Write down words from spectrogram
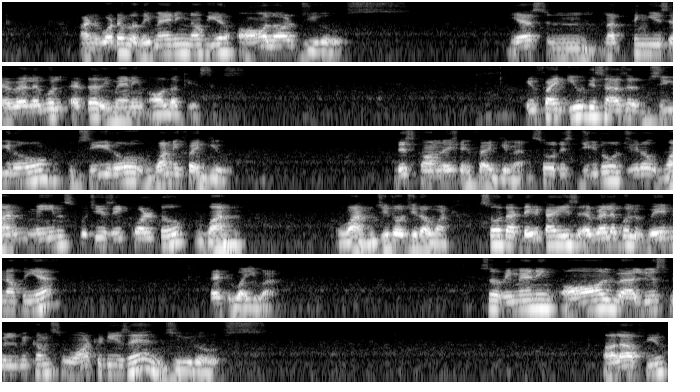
And whatever remaining now here all are zeros yes nothing is available at the remaining all the cases if i give this as a zero zero one if i give this combination if I given. So this 0, 0, 1 means which is equal to 1, 1, 0, 0, 1. So the data is available where now here? At y1. So remaining all values will becomes what it is in zeros. All of you.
